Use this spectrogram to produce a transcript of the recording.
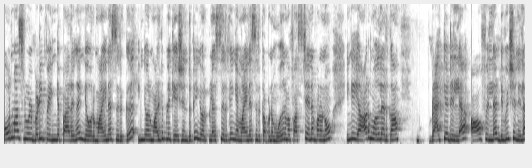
போர்ட் மாஸ் ரூல் படி இப்போ இங்கே பாருங்கள் இங்கே ஒரு மைனஸ் இருக்குது இங்கே ஒரு மல்டிப்ளிகேஷன் இருக்குது இங்கே ஒரு ப்ளஸ் இருக்குது இங்கே மைனஸ் இருக்குது அப்படின்னும் போது நம்ம ஃபஸ்ட்டு என்ன பண்ணணும்? இங்கே யார் முதல்ல இருக்கா? ப்ராக்கெட் இல்லை ஆஃப் இல்லை டிவிஷன் இல்லை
